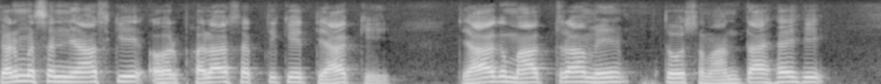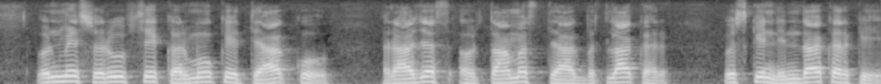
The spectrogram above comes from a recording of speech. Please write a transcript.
कर्म संन्यास की और फलाशक्ति के त्याग की, त्याग मात्रा में तो समानता है ही। उनमें स्वरूप से कर्मों के त्याग को राजस और तामस त्याग बतलाकर उसकी निंदा करके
